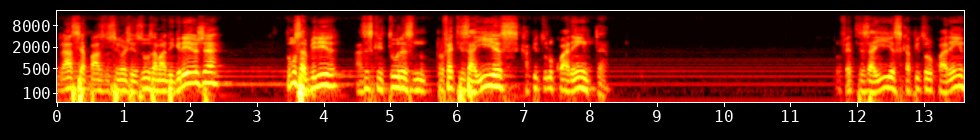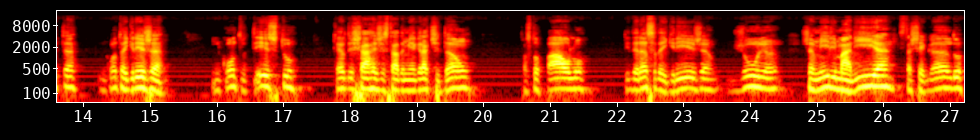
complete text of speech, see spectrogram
graça e a paz do Senhor Jesus, amada igreja. Vamos abrir as escrituras no profeta Isaías, capítulo 40. Profeta Isaías, capítulo 40. Enquanto a igreja encontra o texto, quero deixar registrada a minha gratidão, pastor Paulo, liderança da igreja, Júnior, Jamile Maria, que está chegando,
